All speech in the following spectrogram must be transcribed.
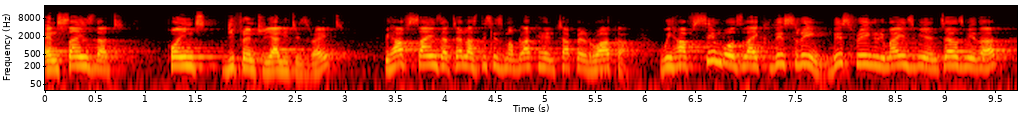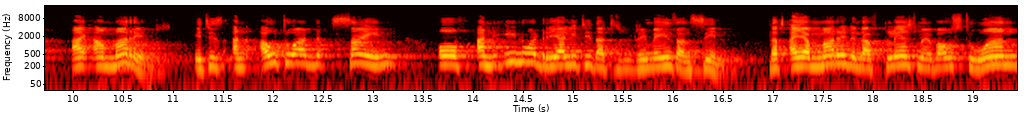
and signs that point different realities, right? We have signs that tell us this is Mamlaka Hill Chapel Ruaka. We have symbols like this ring. This ring reminds me and tells me that I am married. It is an outward sign of an inward reality that remains unseen. That I am married and I've pledged my vows to one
